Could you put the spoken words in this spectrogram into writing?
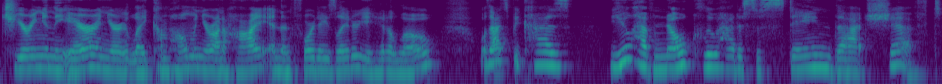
cheering in the air and you're like come home and you're on a high and then 4 days later you hit a low. Well, that's because you have no clue how to sustain that shift.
